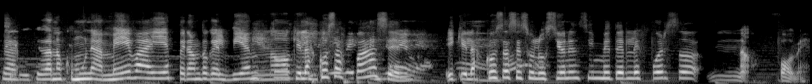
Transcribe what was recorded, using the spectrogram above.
Claro, quedarnos como una meba ahí esperando que el viento. No, que las cosas pasen y que las cosas se solucionen sin meterle esfuerzo, no, fome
